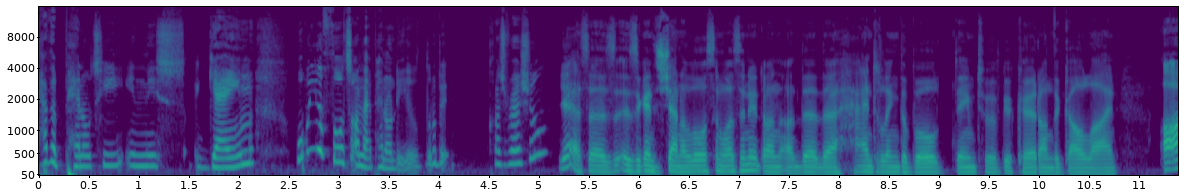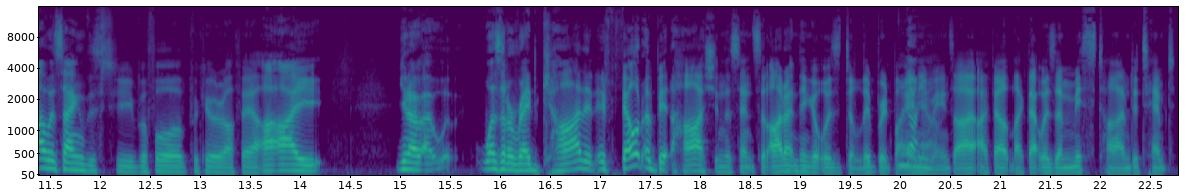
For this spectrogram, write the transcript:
had a penalty in this game. What were your thoughts on that penalty? A little bit controversial. Yeah, so it was, it was against Jana Lawson, wasn't it? On, on the the handling the ball deemed to have occurred on the goal line. I was saying this to you before Procure off air. I, I you know, uh, was it a red card? It, it felt a bit harsh in the sense that I don't think it was deliberate by No, any no. means. I, I felt like that was a mistimed attempt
